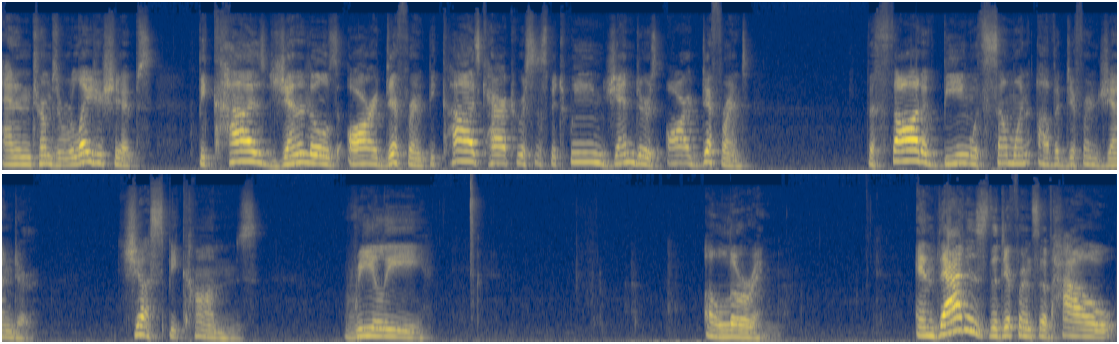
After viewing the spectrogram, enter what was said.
and in terms of relationships because genitals are different because characteristics between genders are different the thought of being with someone of a different gender just becomes really alluring. And that is the difference of how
